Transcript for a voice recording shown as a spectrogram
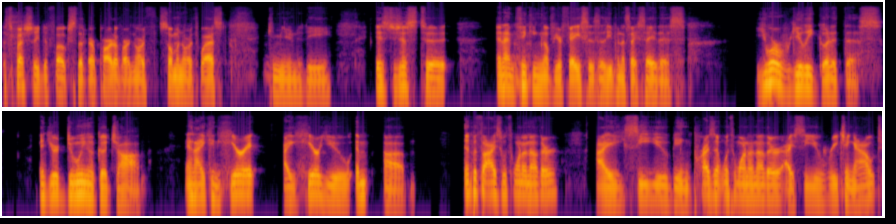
especially to folks that are part of our North Soma Northwest community is just to and I'm thinking of your faces even as I say this. You are really good at this and you're doing a good job. And I can hear it. I hear you uh, empathize with one another. I see you being present with one another. I see you reaching out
